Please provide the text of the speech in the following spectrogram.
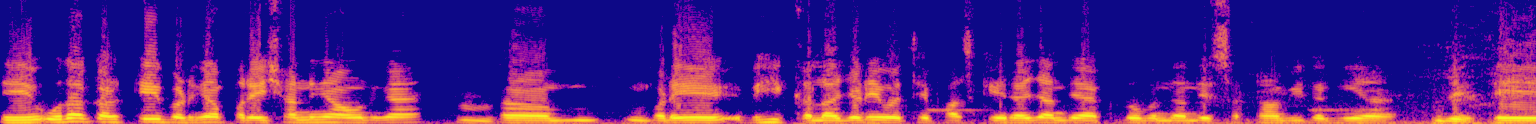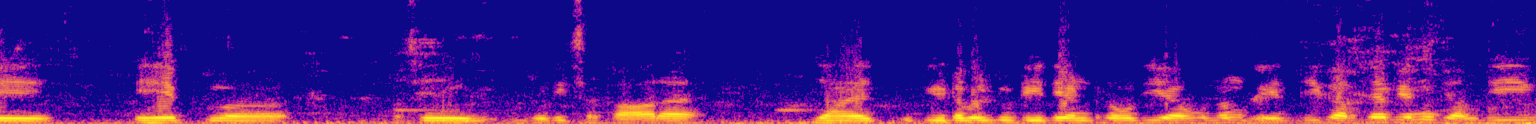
ਤੇ ਉਹਦਾ ਕਰਕੇ ਬੜੀਆਂ ਪਰੇਸ਼ਾਨੀਆਂ ਆਉਂਦੀਆਂ। ਬੜੇ ਵਹੀਕਲ ਆ ਜਿਹੜੇ ਉਹ ਇੱਥੇ ਫਸ ਕੇ ਰਹਿ ਜਾਂਦੇ ਆ। ਇੱਕ ਦੋ ਬੰਦਿਆਂ ਦੇ ਸੱਟਾਂ ਵੀ ਲੱਗੀਆਂ। ਤੇ ਇਹ ਅਸੀਂ ਜਿਹੜੀ ਸਰਕਾਰ ਹੈ ਜਾਂ ਪੀਡਬਲਯੂਡੀ ਦੇ ਅੰਡਰ ਆਉਂਦੀ ਆ ਉਹਨਾਂ ਨੂੰ ਬੇਨਤੀ ਕਰਦੇ ਆ ਵੀ ਇਹਨੂੰ ਜਲਦੀ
